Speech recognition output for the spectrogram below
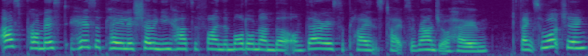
As promised, here's a playlist showing you how to find the model number on various appliance types around your home. Thanks for watching!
